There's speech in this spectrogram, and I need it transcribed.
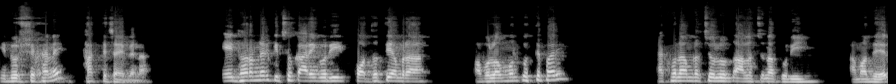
ইঁদুর সেখানে থাকতে চাইবে না। এই ধরনের কিছু কারিগরি পদ্ধতি আমরা অবলম্বন করতে পারি। এখন আমরা চলুন আলোচনা করি আমাদের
